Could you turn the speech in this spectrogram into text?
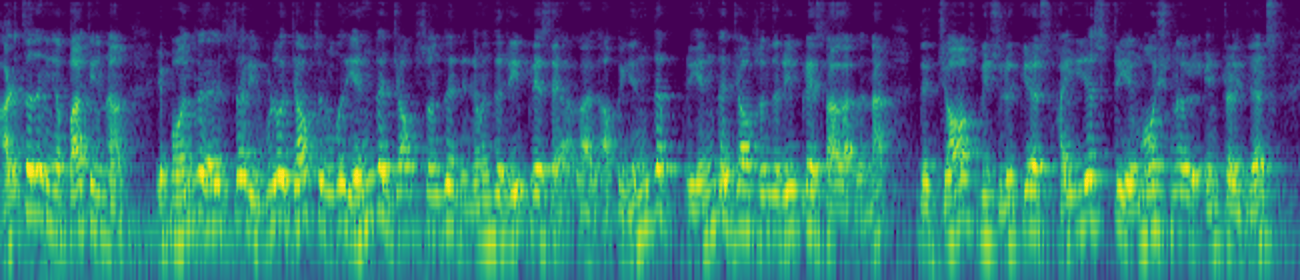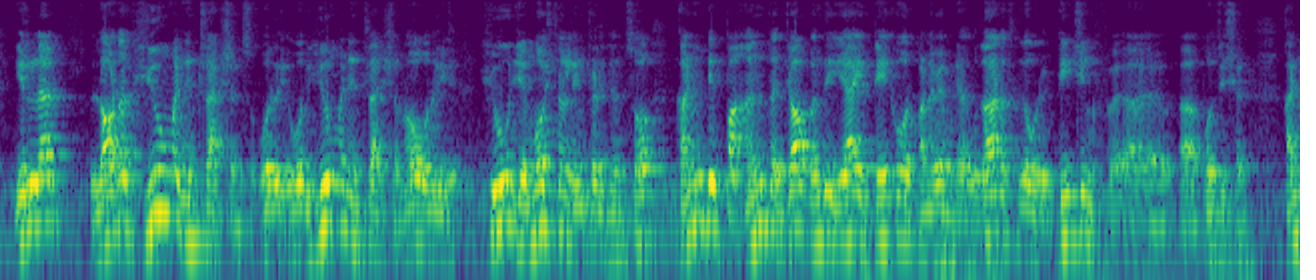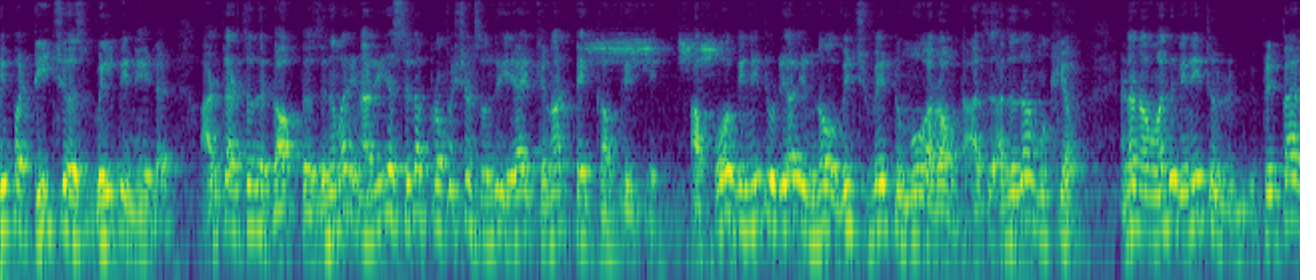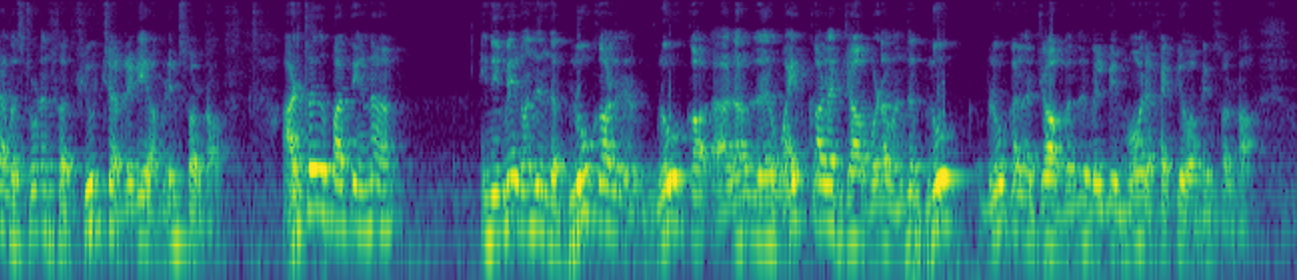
அடுத்தது நீங்கள் பார்த்தீங்கன்னா இப்போ வந்து சார் இவ்வளோ ஜாப்ஸ் இருக்கும்போது எந்த ஜாப்ஸ் வந்து வந்து ரீப்ளேஸே ஆகாது? அப்போ எந்த எந்த ஜாப்ஸ் வந்து replace ஆகாதுன்னா the jobs which requires highest emotional intelligence இல்லை லாட் ஆஃப் ஹியூமன் இன்ட்ராக்ஷன்ஸ் ஒரு ஒரு ஹியூமன் இன்ட்ராக்ஷனோ ஒரு ஹியூஜ் எமோஷனல் இன்டெலிஜென்ஸோ கண்டிப்பாக அந்த ஜாப் வந்து ஏஐ டேக் ஓவர் பண்ணவே முடியாது. உதாரணத்துக்கு ஒரு டீச்சிங் பொசிஷன் கண்டிப்பாக டீச்சர்ஸ் வில் பி நீடட் அடுத்து அடுத்தது டாக்டர்ஸ் இந்த மாதிரி நிறைய சில ப்ரொஃபஷன்ஸ் வந்து ஏஐ கெனாட் டேக் கம்ப்ளீட்லி அப்போது we need to really know which way to move around அது அதுதான் முக்கியம். ஏன்னா நம்ம வந்து we need to prepare our students for future ready அப்படின்னு சொல்கிறோம் அடுத்தது பார்த்தீங்கன்னா இனிமேல் வந்து இந்த ப்ளூ காலர் ப்ளூ கா அதாவது ஒயிட் காலர் ஜாபோட வந்து ப்ளூ ப்ளூ கலர் ஜாப் வந்து வில் பி மோர் எஃபெக்டிவ் அப்படின்னு சொல்கிறோம்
